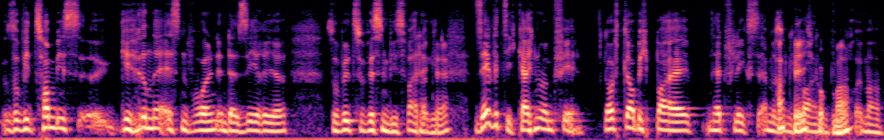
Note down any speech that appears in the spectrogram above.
so wie Zombies äh, Gehirne essen wollen in der Serie, so willst du wissen, wie es weitergeht. Okay. Sehr witzig, kann ich nur empfehlen. Läuft, glaube ich, bei Netflix, Amazon Okay, Prime, wo auch immer.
